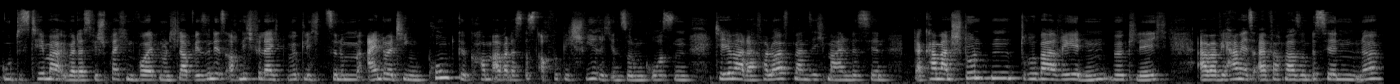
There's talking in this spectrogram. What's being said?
gutes Thema, über das wir sprechen wollten. Und ich glaube, wir sind jetzt auch nicht vielleicht wirklich zu einem eindeutigen Punkt gekommen, aber das ist auch wirklich schwierig in so einem großen Thema. Da verläuft man sich mal ein bisschen. Da kann man Stunden drüber reden, wirklich. Aber wir haben jetzt einfach mal so ein bisschen ne,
